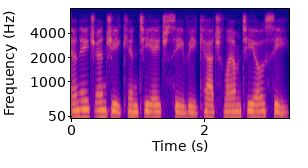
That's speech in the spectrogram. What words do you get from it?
NHNG Kin THCV Catch Lam TOC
